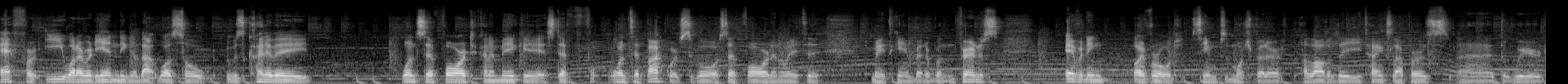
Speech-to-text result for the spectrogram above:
F or E, whatever the ending of that was. So it was kind of a one step forward to kind of make a step one step backwards to go a step forward in a way to make the game better. But in fairness, everything I've rode seems much better. A lot of the tank slappers, uh, the weird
